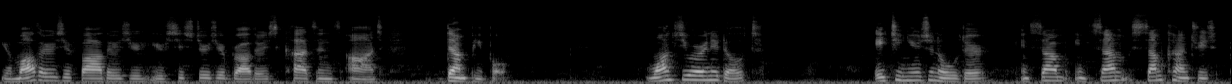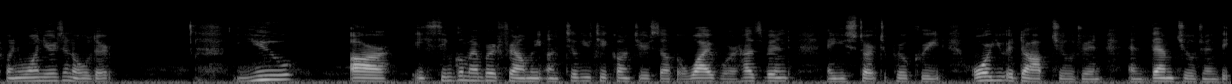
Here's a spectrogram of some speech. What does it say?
your mothers, your fathers, your, your sisters, your brothers, cousins, aunts, dumb people. Once you are an adult, 18 years and older, in some in some some countries 21 years and older, you are a single membered family until you take onto yourself a wife or a husband and you start to procreate or you adopt children and them children they,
